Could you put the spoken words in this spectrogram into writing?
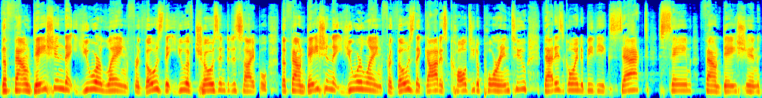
The foundation that you are laying for those that you have chosen to disciple, the foundation that you are laying for those that God has called you to pour into, that is going to be the exact same foundation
